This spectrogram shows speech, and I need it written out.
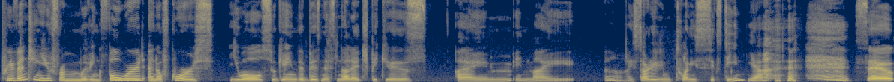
preventing you from moving forward. And of course, you will also gain the business knowledge because I'm in my. Oh, I started in 2016, yeah. so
